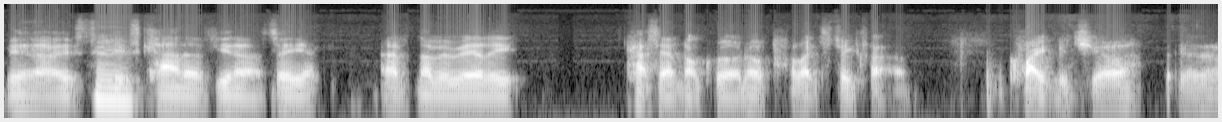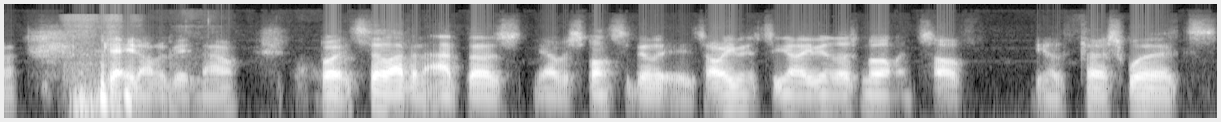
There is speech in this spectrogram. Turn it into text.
You know, it's Hmm. it's kind of you know, so yeah, I've never really, can't say I've not grown up. I like to think that I'm quite mature. You know, getting on a bit now but still haven't had those you know responsibilities or even you know even those moments of you know first words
